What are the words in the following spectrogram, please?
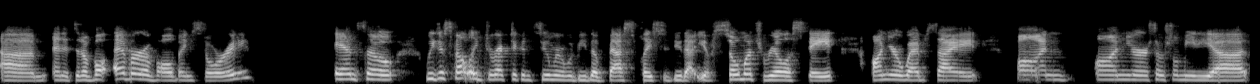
Um, and it's an evol- ever evolving story. And so we just felt like direct to consumer would be the best place to do that. You have so much real estate on your website, on on your social media,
